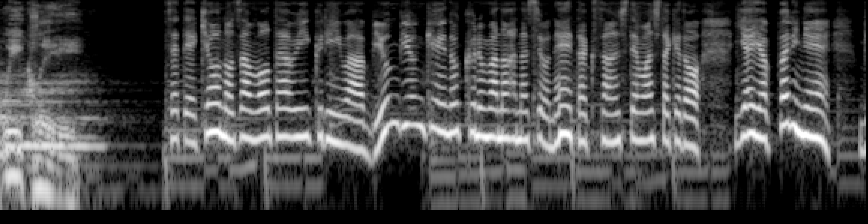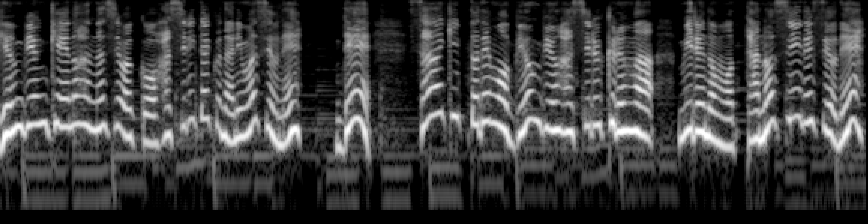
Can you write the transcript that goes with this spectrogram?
Weekly. さて、今日のザ・モーターウィークリーは、ビュンビュン系の車の話をね、たくさんしてましたけど、いや、やっぱりね、ビュンビュン系の話はこう、走りたくなりますよね。で、サーキットでもビュンビュン走る車、見るのも楽しいですよね。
